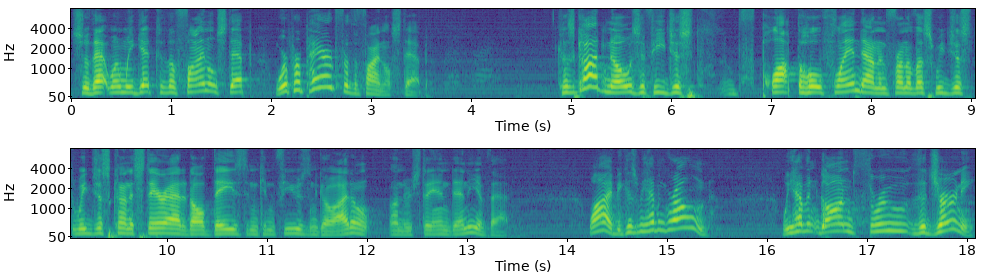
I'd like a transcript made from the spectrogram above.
so that when we get to the final step, we're prepared for the final step. Because God knows if He just plopped the whole plan down in front of us, we just, we just kind of stare at it all dazed and confused and go, I don't understand any of that. Why? Because we haven't grown. We haven't gone through the journey.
